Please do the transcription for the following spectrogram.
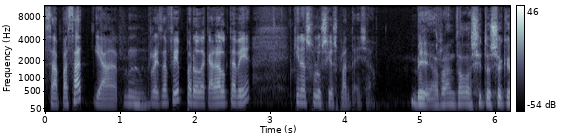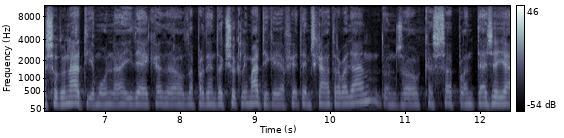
s'ha passat, ja mm. res a fer, però de cara al que ve, quina solució es planteja? Bé, arran de la situació que s'ha donat i amb una idea que el Departament d'Acció Climàtica ja fa temps que anava treballant, doncs el que se planteja ja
